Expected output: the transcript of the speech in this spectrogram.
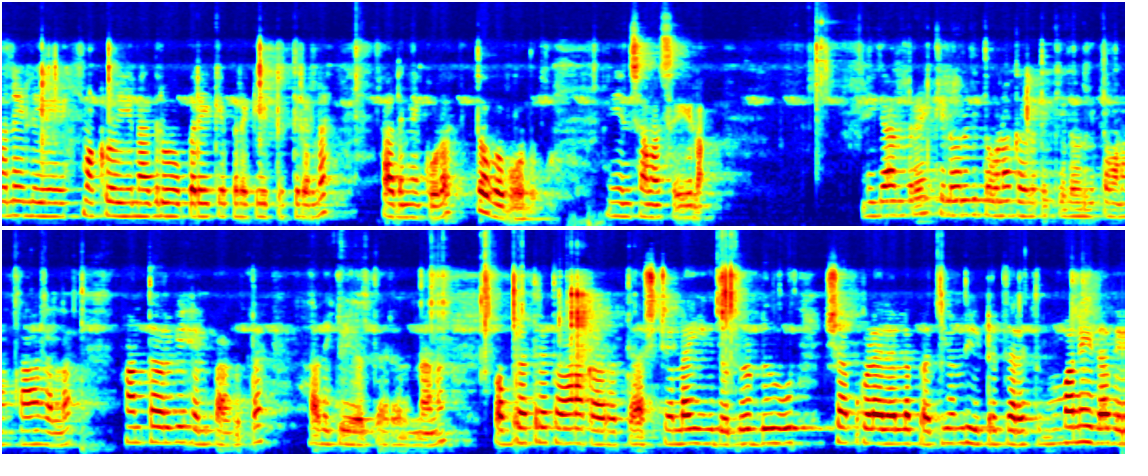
ಮನೇಲಿ ಮಕ್ಕಳು ಏನಾದರೂ ಬರೆಯೋಕ್ಕೆ ಬರೆಯೋಕ್ಕೆ ಇಟ್ಟಿರ್ತೀರಲ್ಲ, ಅದನ್ನೇ ಕೂಡ ತೊಗೋಬೋದು. ಏನು ಸಮಸ್ಯೆ ಇಲ್ಲ. ಈಗ ಅಂದರೆ ಕೆಲವ್ರಿಗೆ ತೊಗೊಳಕ್ಕಾಗುತ್ತೆ, ಕೆಲವ್ರಿಗೆ ತೊಗೊಳಕ್ಕಾಗಲ್ಲ. ಅಂಥವ್ರಿಗೆ ಹೆಲ್ಪ್ ಆಗುತ್ತೆ. ಅದಕ್ಕೆ ಹೇಳ್ತಾ ಇರೋದು ನಾನು. ಒಬ್ರ ಹತ್ರ ತೊಗೊಳಕ್ಕಾಗುತ್ತೆ. ಅಷ್ಟೆಲ್ಲ ಈ ದೊಡ್ಡ ದೊಡ್ಡ ಶಾಪ್ಗಳಲ್ಲೆಲ್ಲ ಪ್ರತಿಯೊಂದು ಇಟ್ಟಿರ್ತಾರೆ. ತುಂಬಾ ಇದ್ದಾವೆ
